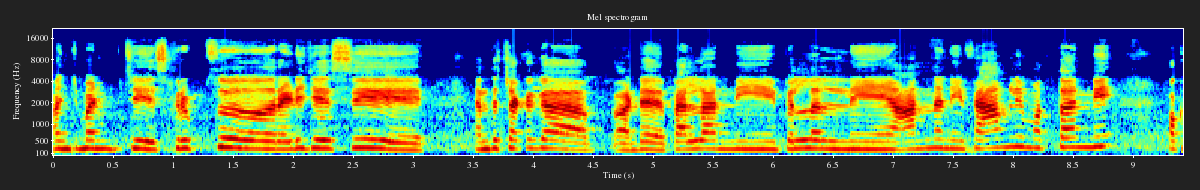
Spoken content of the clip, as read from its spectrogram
మంచి మంచి స్క్రిప్ట్స్ రెడీ చేసి ఎంత చక్కగా అంటే పిల్లాన్ని పిల్లల్ని అన్నని ఫ్యామిలీ మొత్తాన్ని ఒక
